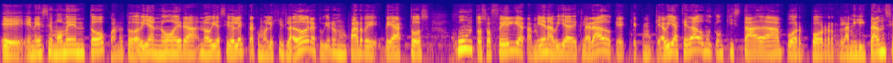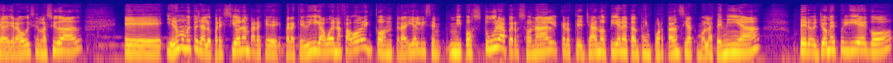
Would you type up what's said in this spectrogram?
eh, en ese momento, cuando todavía no era, no había sido electa como legisladora. Tuvieron un par de, actos juntos. Ofelia también había declarado que, que como que había quedado muy conquistada por, por la militancia de Grabois en la ciudad. Eh, y en un momento ya lo presionan para que, para que diga, bueno, a favor o en contra. Y él dice, mi postura personal creo que ya no tiene tanta importancia como la tenía, pero yo me pliego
